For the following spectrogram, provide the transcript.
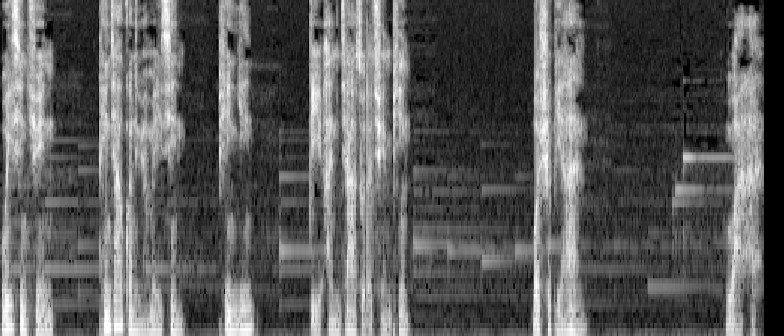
微信群添加管理员微信，拼音彼岸家族的全拼。我是彼岸，晚安。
